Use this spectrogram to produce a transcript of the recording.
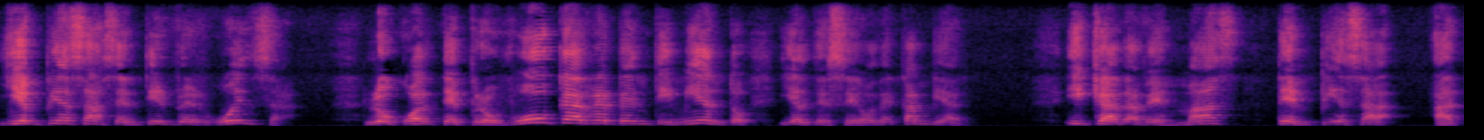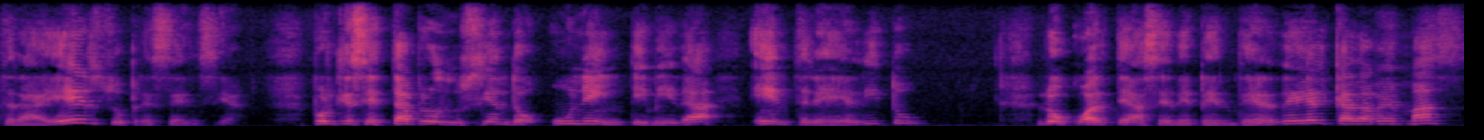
y empiezas a sentir vergüenza, lo cual te provoca arrepentimiento y el deseo de cambiar y cada vez más te empieza a atraer su presencia, porque se está produciendo una intimidad entre él y tú, lo cual te hace depender de él cada vez más.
